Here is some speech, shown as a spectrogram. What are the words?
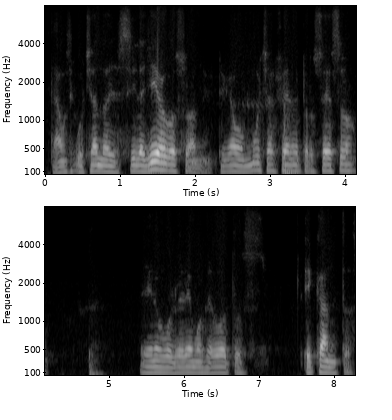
Estamos escuchando a Sila Jiva Goswami. Tengamos mucha fe en el proceso y nos volveremos devotos ekantas.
